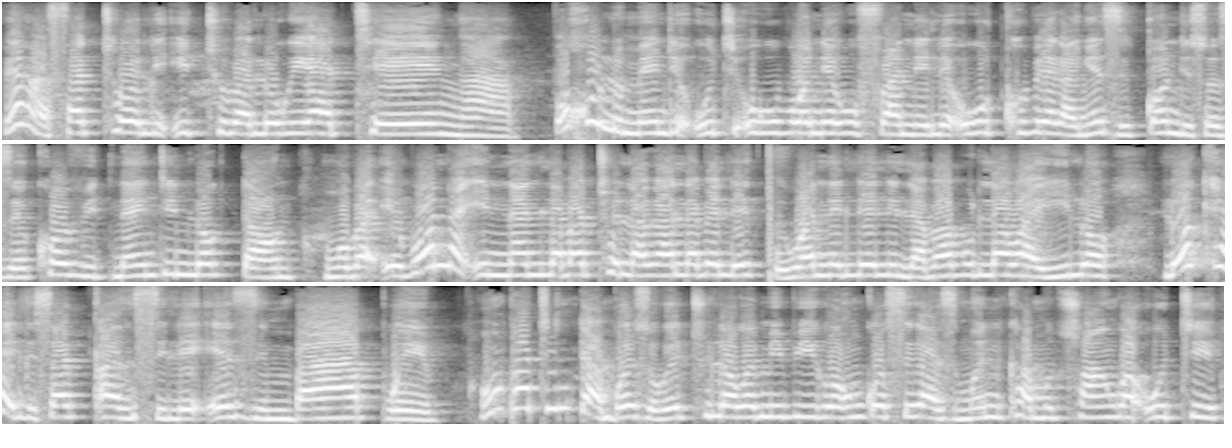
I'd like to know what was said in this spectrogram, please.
bengasatholi ithuba lokuyathenga. Uhulumende uthi ukubone kufanele ukuqhubeka ngeziqondiso ze-covid-19 lockdown ngoba ebona inani labatholakala belegciwane leli lababulawa yilo lokhe lisaqansile ezimbabwe. Umphathi ntambo wezokwethulwa kwemibiko unkosikazi monica mutswangwa uthi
